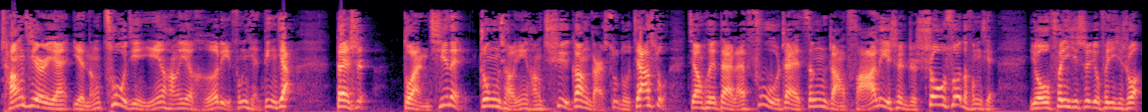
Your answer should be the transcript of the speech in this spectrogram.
长期而言也能促进银行业合理风险定价，但是。短期内，中小银行去杠杆速度加速，将会带来负债增长乏力甚至收缩的风险。有分析师就分析说，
